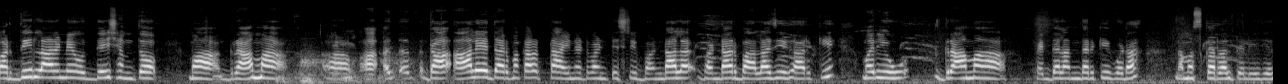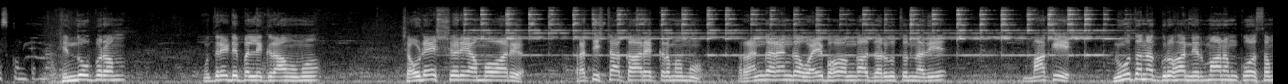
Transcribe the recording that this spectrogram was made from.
వర్ధిల్లాలనే ఉద్దేశంతో మా గ్రామ ఆలయ ధర్మకర్త అయినటువంటి శ్రీ బండాల బండారు బాలాజీ గారికి మరియు గ్రామ పెద్దలందరికీ కూడా నమస్కారాలు తెలియజేసుకుంటున్నాను హిందూపురం ముద్రెడ్డిపల్లి గ్రామము చౌడేశ్వరి అమ్మవారి ప్రతిష్టా కార్యక్రమము రంగరంగ వైభవంగా జరుగుతున్నది. మాకి నూతన గృహ నిర్మాణం కోసం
